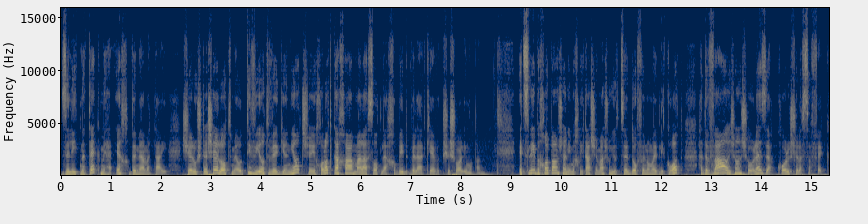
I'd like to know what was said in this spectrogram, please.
זה להתנתק מהאיך ומהמתי, שאלו שתי שאלות מאוד טבעיות והגיוניות שיכולות ככה, מה לעשות, להכביד ולעכב כששואלים אותן. אצלי, בכל פעם שאני מחליטה שמשהו יוצא דופן עומד לקרות, הדבר הראשון שעולה זה הקול של הספק.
